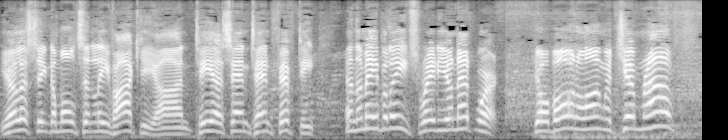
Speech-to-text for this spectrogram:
You're listening to Molson Leaf Hockey on TSN 1050 and the Maple Leafs Radio Network. Joe Bowen along with Jim Ralph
